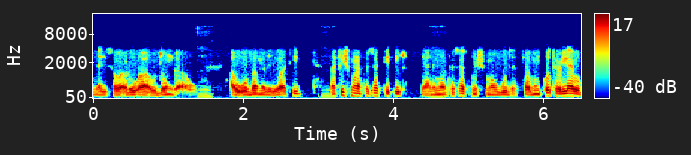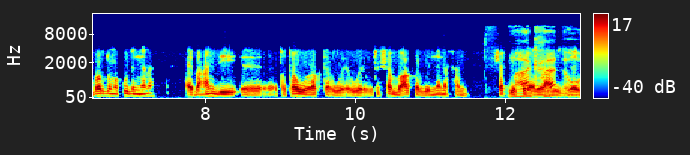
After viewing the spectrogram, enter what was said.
النادي سواء رؤى أو دونجا أو أو أوباما دلوقتي. ما فيش منافسات كتير يعني منافسات مش موجودة. فمن كتر اللعب برضو المفروض إن أنا هيبقى عندي آه، تطور أكتر وتشبع أكتر بإن أنا أفهم شكل الفرقة و-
